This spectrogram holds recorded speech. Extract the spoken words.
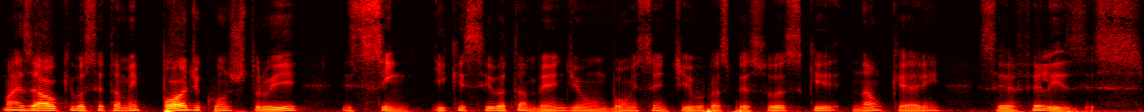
mas é algo que você também pode construir, sim, e que sirva também de um bom incentivo para as pessoas que não querem ser felizes.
